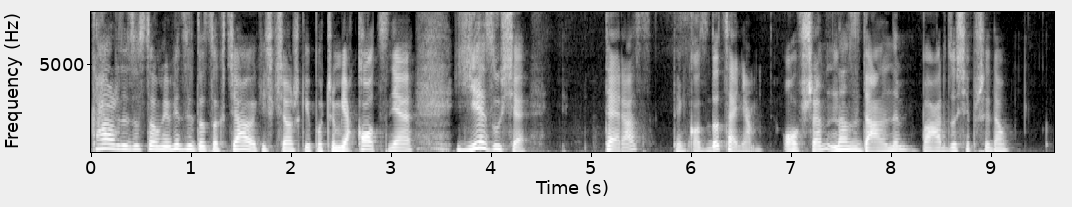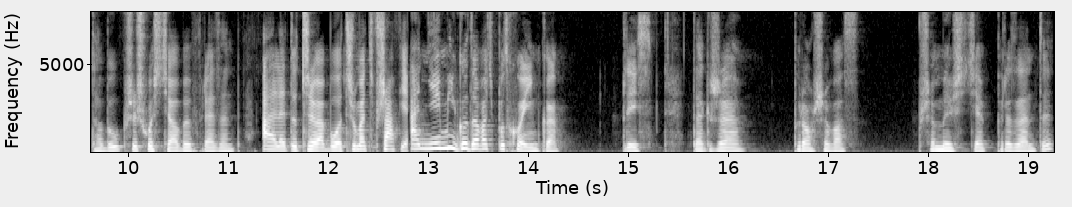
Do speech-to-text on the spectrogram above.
Każdy dostał mniej więcej to, co chciał, jakieś książki, po czym ja koc, nie? Jezusie, Teraz ten koc doceniam. Owszem, na zdalnym bardzo się przydał. To był przyszłościowy prezent, ale to trzeba było trzymać w szafie, a nie mi go dawać pod choinkę. Please. Także proszę Was, przemyślcie prezenty,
